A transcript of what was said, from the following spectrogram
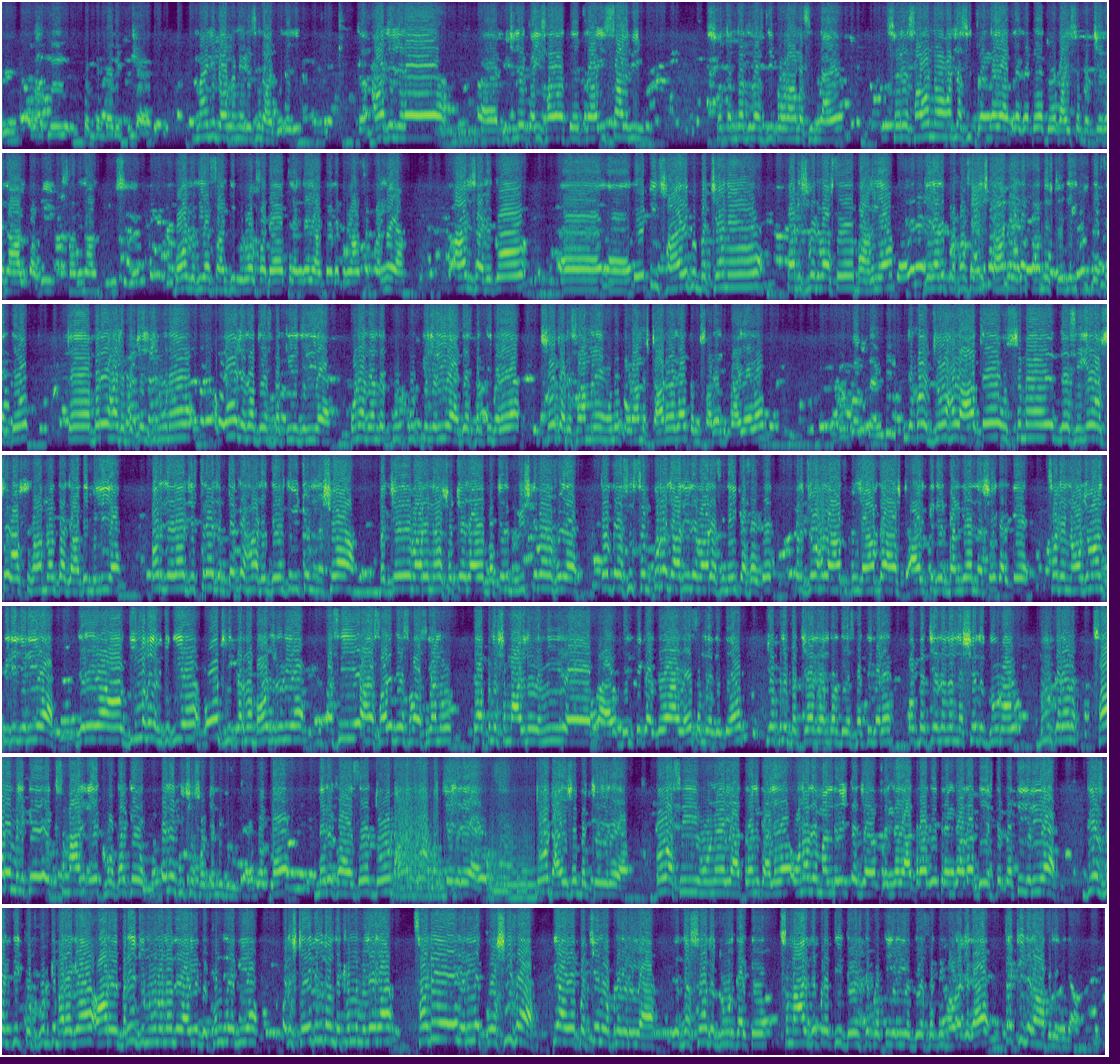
ਜੀ ਅੱਜ ਸੰਪਰਦਾ ਦੇਖਣ ਆਇਆ ਮੈਂ ਜੀ ਡਾਕਟਰ ਨੀਰਜ ਸਿੰਘ ਰਾਜਪੂਤ ਜੀ। ਤੇ ਅੱਜ ਜਿਹੜਾ ਪਿਛਲੇ ਕਈ ਸਾਲਾਂ ਤੇ ਤਰ੍ਹਾਂ ਇਸ ਸਾਲ ਵੀ ਸੁਤੰਤਰ ਦਿਵਸ ਦੀ ਪ੍ਰੋਗਰਾਮ ਅਸੀਂ ਮਨਾਇਆ ਸਵੇਰੇ ਸਵਾ ਨੌ ਵਜੇ ਅਸੀਂ ਤਿਰੰਗਾ ਯਾਤਰਾ ਕੱਢੇ ਦੋ 250 ਬੱਚੇ ਦੇ ਨਾਲ ਕਾਫੀ ਸਾਡੇ ਨਾਲ ਜੁੜੇ ਸੀਗੇ। ਬਹੁਤ ਵਧੀਆ ਸ਼ਾਂਤੀਪੂਰਵਕ ਸਾਡਾ ਤਿਰੰਗਾ ਯਾਤਰਾ ਦਾ ਪ੍ਰੋਗਰਾਮ ਸੰਪੰਨ ਹੋਇਆ। ਅੱਜ ਸਾਡੇ ਕੋਲ 85 ਬੱਚਿਆਂ ਨੇ ਪਾਰਟਿਸਿਪੇਟ ਵਾਸਤੇ ਭਾਗ ਲਿਆ ਜਿਹਨਾਂ ਦੇ ਪ੍ਰੋਫੈਸਰ ਜੀ ਸਟਾਰਟ ਹੋਏਗਾ ਸਾਹਮਣੇ ਸਟੇਜ ਤੇ ਤੁਸੀਂ ਦੇਖ ਸਕਦੇ ਹੋ। ਤੇ ਬੜੇ ਸਾਡੇ ਬੱਚੇ ਜਨੂਨ ਹੈ, ਬਹੁਤ ਜ਼ਿਆਦਾ ਦੇਸ਼ ਭਗਤੀ ਦੀ ਜਿਹੜੀ ਹੈ, ਉਹਨਾਂ ਦੇ ਅੰਦਰ ਕੂਟ ਕੂਟ ਕੇ ਜਿਹੜੀ ਹੈ, ਦੇਸ਼ ਭਗਤੀ ਭਰੇ ਆ। ਸੋ ਤੁਹਾਡੇ ਸਾਹਮਣੇ ਹੁਣੇ ਪ੍ਰੋਗਰਾਮ ਸਟਾਰਟ ਹੋਏਗਾ, ਤੁਹਾਨੂੰ ਸਾਰਿਆਂ ਨੂੰ ਦਿਖਾਇਆ ਜਾਏਗਾ। ਦੇਖੋ, ਜੋ ਹਾਲਾਤ ਉਸ ਸਮੇਂ ਦੇ ਸੀਗੇ, ਉਸ ਉਸ ਹਿਸਾਬ ਨਾਲ ਤਾਂ ਆਜ਼ਾਦੀ ਮਿਲੀ ਹੈ। ਪਰ ਜਿਹੜਾ ਜਿਸ ਤਰ੍ਹਾਂ ਜਦ ਤੱਕ ਸਾਡੇ ਦੇਸ਼ ਦੇ ਵਿੱਚੋਂ ਨਸ਼ਾ ਬੱਚੇ ਦੇ ਬਾਰੇ ਨਾ ਸੋਚਿਆ ਜਾਏ ਬੱਚੇ ਦੇ ਭਵਿੱਖ ਦੇ ਬਾਰੇ ਸੋਚਿਆ ਜਾਏ, ਤਦ ਤੱਕ ਅਸੀਂ ਸੰਪੂਰਨ ਆਜ਼ਾਦੀ ਦੇ ਬਾਰੇ ਅਸੀਂ ਨਹੀਂ ਕਹਿ ਸਕਦੇ। ਪਰ ਜੋ ਹਾਲਾਤ ਪੰਜਾਬ ਦਾ ਅੱਜ ਅੱਜ ਕੇ ਦਿਨ ਬਣ ਗਿਆ ਨਸ਼ੇ ਕਰਕੇ, ਸਾਡੇ ਨੌਜਵਾਨ ਪੀੜ੍ਹੀ ਜਿਹੜੀ ਹੈ ਜਿਹੜੀ ਹੈ ਉਹ ਦੀਮਕ ਲੱਗ ਚੁੱਕੀ ਹੈ, ਉਹ ਠੀਕ ਕਰਨਾ ਬਹੁਤ ਜ਼ਰੂਰੀ ਹੈ। ਅਸੀਂ ਸਾਰੇ ਦੇਸ਼ ਵਾਸੀਆਂ ਨੂੰ ਤੇ ਆਪਣੇ ਸਮਾਜ ਨੂੰ ਇਹੀ ਬੇਨਤੀ ਕਰਦੇ ਆ ਇਹ ਸੰਦੇਸ਼ ਦਿੰਦੇ ਆ ਕਿ ਆਪਣੇ ਬੱਚਿਆਂ ਦੇ ਅੰਦਰ ਦੇਸ਼ ਭਗਤੀ ਭਰੇ ਔਰ ਬੱਚਿਆਂ ਦੇ ਅੰਦਰ ਨਸ਼ੇ ਤੋਂ ਦੂਰ ਹੋ, ਦੂਰ ਕਰਨ, ਸਾਰੇ ਮਿਲ ਕੇ ਇੱਕ ਸਮਾਜ ਇੱਕ ਹੋ ਕਰਕੇ ਇਹਦੇ ਪਿੱਛੇ ਸੋਚਣ ਦੀ ਜ਼ਰੂਰਤ ਹੈ। ਮੇਰੇ ਖਿਆਲ ਸੇ 2 250 ਬੱਚੇ ਜਿਹੜੇ ਆ 2 250 ਬੱਚੇ ਜਿਹੜੇ ਆ ਉਹ ਅਸੀਂ ਹੁਣ ਯਾਤਰਾ ਨਿਕਾਲੇ ਆ। ਉਹਨਾਂ ਦੇ ਮਨ ਦੇ ਵਿੱਚ ਤਾਂ ਤਿਰੰਗਾ ਯਾਤਰਾ ਦੀ, ਤਿਰੰਗਾ ਦਾ ਦੇਸ਼ ਦੇ ਪ੍ਰਤੀ ਜਿਹੜੀ ਹੈ, ਦੇਸ਼ ਭਗਤੀ ਕੁੱਟ-ਕੁੱਟ ਕੇ ਭਰਿਆ ਗਿਆ ਔਰ ਬੜੀ ਜਨੂਨ ਉਹਨਾਂ ਦੇ ਆਈ ਹੈ ਦੇਖਣ ਦੀ ਲੱਗੀ ਹੈ। ਔਰ ਸਟੇਜ ਤੇ ਵੀ ਤੁਹਾਨੂੰ ਦੇਖਣ ਨੂੰ ਮਿਲੇਗਾ। ਸਾਡੇ ਜਿਹੜੀ ਇਹ ਕੋਸ਼ਿਸ਼ ਹੈ ਕਿ ਆਏ ਬੱਚੇ ਨੂੰ ਆਪਣੇ ਜਿਹੜੀ ਆ, ਨਸ਼ਿਆਂ ਤੋਂ ਦੂਰ ਕਰਕੇ ਸਮਾਜ ਦੇ ਪ੍ਰਤੀ, ਦੇਸ਼ ਦੇ ਪ੍ਰਤੀ ਜਿਹੜੀ ਇਹ ਦੇਸ਼ ਭਗਤੀ ਭਾਵਨਾ ਜਗਾਏ, ਤਰੱਕੀ ਦੇ ਰਾਹ ਤੇ ਲੈ ਕੇ ਜਾਓ।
